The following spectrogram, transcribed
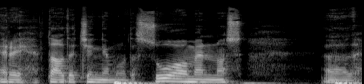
eri Tao Te Chingia. Mulla on tässä suomennos. Äh,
